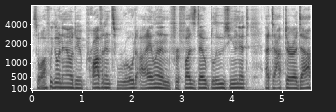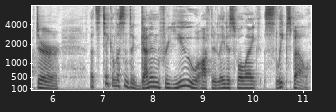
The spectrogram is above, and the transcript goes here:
So off we go now to Providence, Rhode Island for Fuzzed Out Blues Unit Adapter Adapter. Let's take a listen to Gunnin' for You off their latest full length Sleep Spell.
